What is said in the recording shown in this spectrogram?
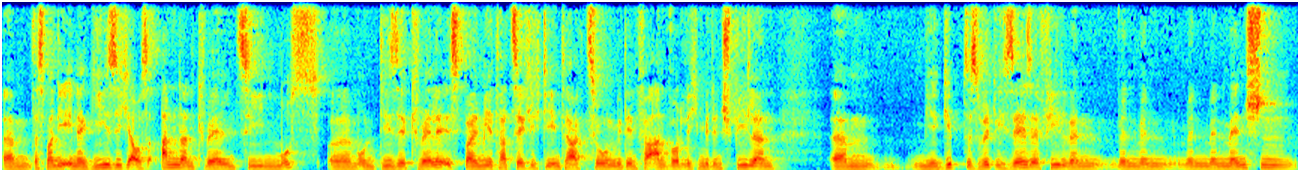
dass man die Energie sich aus anderen Quellen ziehen muss. Ähm, und diese Quelle ist bei mir tatsächlich die Interaktion mit den Verantwortlichen, mit den Spielern. Ähm, mir gibt es wirklich sehr, sehr viel, wenn, wenn, wenn, wenn, wenn Menschen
